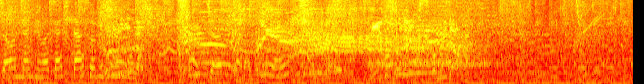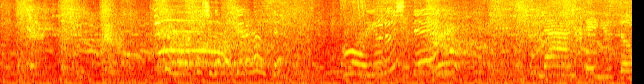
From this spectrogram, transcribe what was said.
そんなに私と遊びたいならちょっとだけよ。見事な戦ぶりだと思っ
